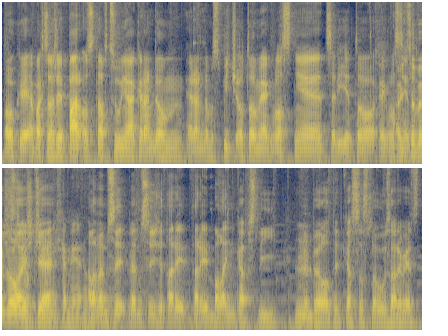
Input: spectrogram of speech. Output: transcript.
OK, a pak samozřejmě pár odstavců, nějak random, random speech o tom, jak vlastně celý je to, jak A vlastně je co to by bylo čistě ještě? chemie, no. Ale vem si, vem si, že tady, tady balení kapslí by bylo teďka se slevou za 900.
